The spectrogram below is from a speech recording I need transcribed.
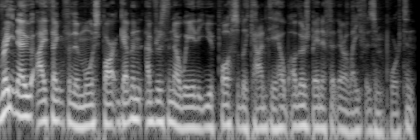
Right now, I think for the most part, giving everything away that you possibly can to help others benefit their life is important.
